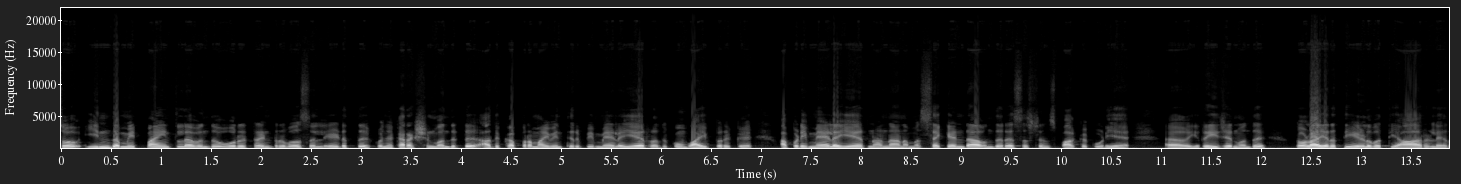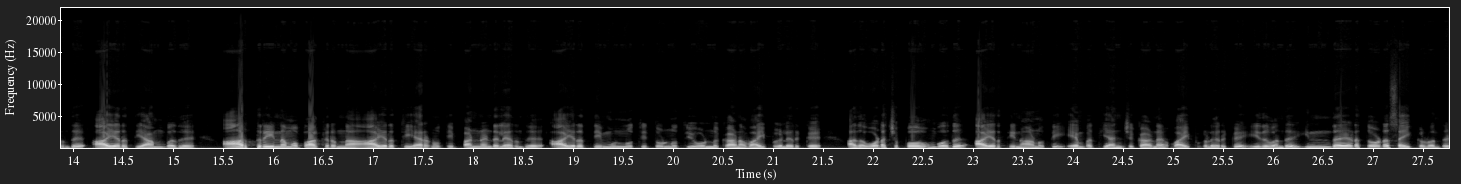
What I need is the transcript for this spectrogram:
ஸோ இந்த மிட் பாயிண்டில் வந்து ஒரு ட்ரெண்ட் ரிவர்சல் எடுத்து கொஞ்சம் கரெக்ஷன் வந்துட்டு அதுக்கப்புறமா இவன் திருப்பி மேலே ஏறுறதுக்கும் வாய்ப்பு இருக்குது அப்படி மேலே ஏறினான்னா நம்ம செகண்டாக வந்து ரெசிஸ்டன்ஸ் பார்க்கக்கூடிய ரீஜன் வந்து தொள்ளாயிரத்தி எழுபத்தி ஆறுலேருந்து ஆயிரத்தி ஐம்பது ஆர் த்ரீ நம்ம பார்க்குறோம்னா ஆயிரத்தி இரநூத்தி பன்னெண்டுலேருந்து ஆயிரத்தி முந்நூற்றி தொண்ணூற்றி ஒன்றுக்கான வாய்ப்புகள் இருக்குது அதை உடச்சி போகும்போது ஆயிரத்தி நானூற்றி எண்பத்தி அஞ்சுக்கான வாய்ப்புகள் இருக்குது இது வந்து இந்த இடத்தோட சைக்கிள் வந்து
